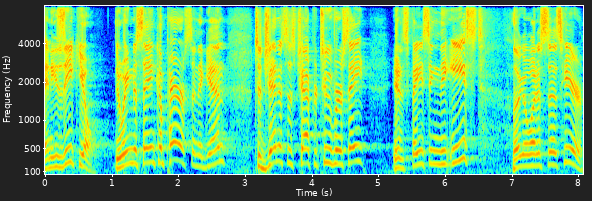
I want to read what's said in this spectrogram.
And Ezekiel, doing the same comparison again to Genesis chapter 2, verse 8, it is facing the east. Look at what it says here.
